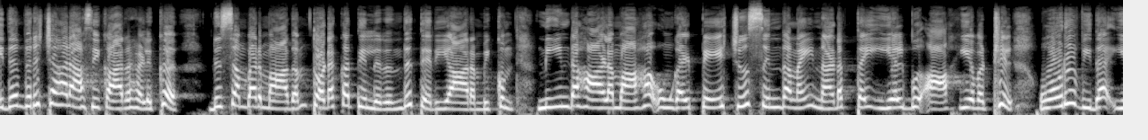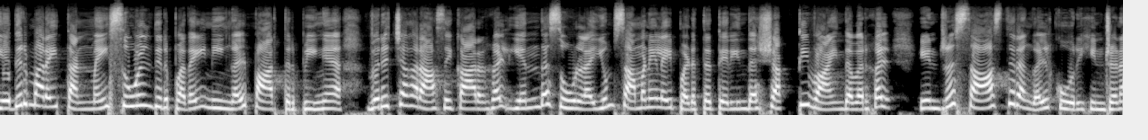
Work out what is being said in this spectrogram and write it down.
இது விருச்சக ராசிக்காரர்களுக்கு டிசம்பர் மாதம் தொடக்கத்திலிருந்து தெரிய ஆரம்பிக்கும். நீண்ட காலமாக உங்கள் பேச்சு சிந்தனை நடத்தை இயல்பு ஆகியவற்றில் ஒருவித எதிர்மறை தன்மை சூழ்ந்திருப்பதை நீங்கள் பார்த்திருப்பீங்க. விருச்சக ராசிக்காரர்கள் எந்த சூழலையும் சமநிலைப்படுத்த தெரிந்த சக்தி வாய்ந்தவர்கள் என்று சாஸ்திரங்கள் கூறுகின்றன.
